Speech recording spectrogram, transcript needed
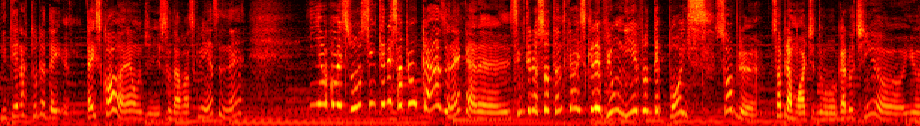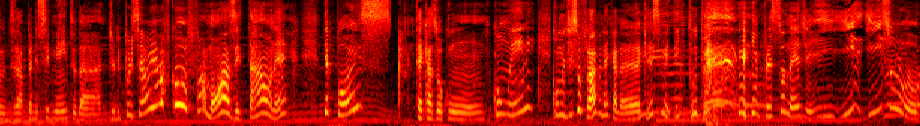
literatura da escola, né? Onde estudavam as crianças, né? E ela começou a se interessar pelo caso, né, cara? Se interessou tanto que ela escreveu um livro depois sobre, sobre a morte do garotinho e o desaparecimento da Julie Purcell e ela ficou famosa e tal, né? Depois até casou com, com o Wayne. Como disse o Flávio, né, cara? Ela queria se meter em tudo. Impressionante. E, e- e isso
